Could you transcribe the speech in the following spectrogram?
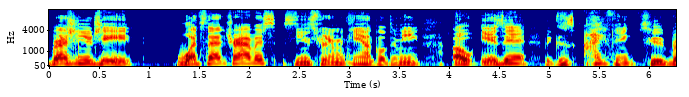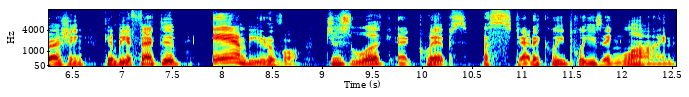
brushing your teeth. What's that, Travis? Seems pretty mechanical to me. Oh, is it? Because I think toothbrushing can be effective and beautiful. Just look at Quip's aesthetically pleasing line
